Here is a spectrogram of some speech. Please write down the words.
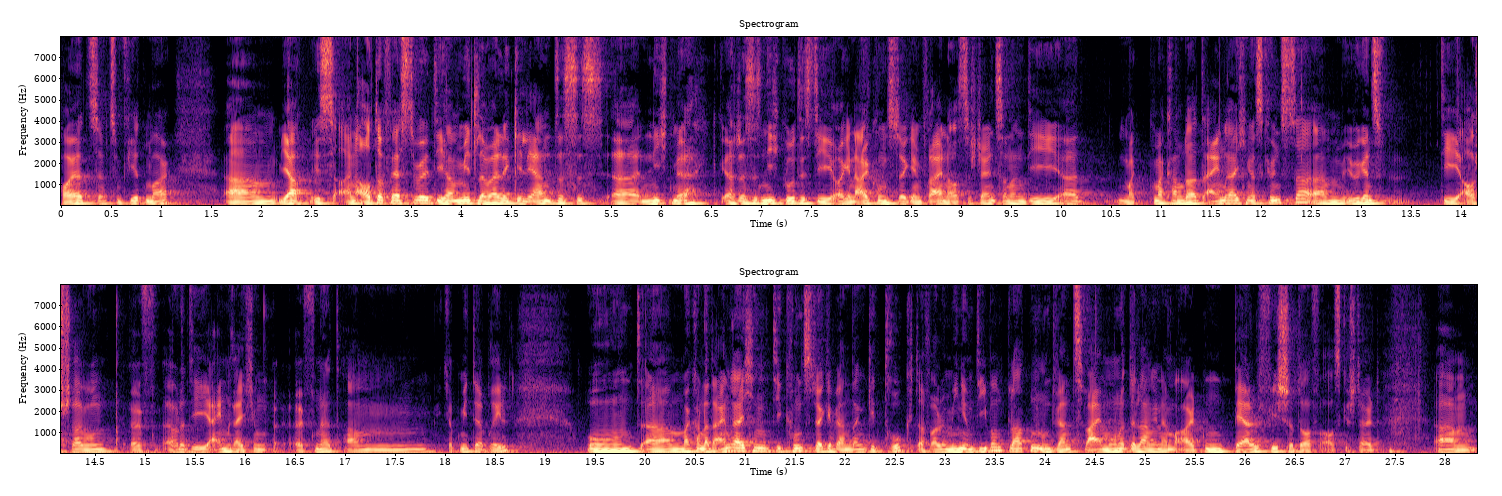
heuer zum vierten Mal. Ähm, ja, ist ein Outdoor-Festival. Die haben mittlerweile gelernt, dass es äh, nicht mehr, äh, dass es nicht gut ist, die Originalkunstwerke im Freien auszustellen, sondern die, äh, man, man, kann dort einreichen als Künstler. Ähm, übrigens die Ausschreibung oder die Einreichung öffnet am, ich glaube, Mitte April. Und ähm, man kann dort einreichen, die Kunstwerke werden dann gedruckt auf Aluminium-Dibond-Platten und werden zwei Monate lang in einem alten Berl-Fischerdorf ausgestellt. Ähm,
